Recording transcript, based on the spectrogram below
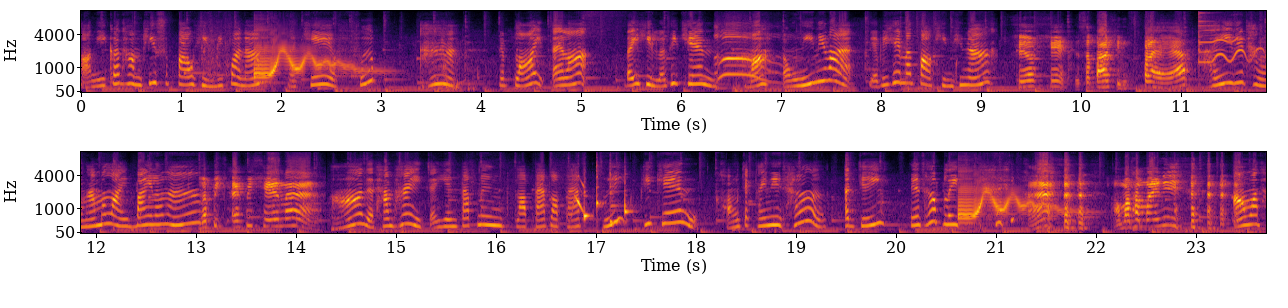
ตอนนี้ก็ทำที่สปาวหินดีกว่านะ โอเคฟึบอ่าเรียบร้อยได้ละ ได้หินแล้วพี่เคนมาตรงนี้นี่แหละเดี๋ยวพี่เคนมาตอกหินทีนะโอเคโอเคเดี๋ยวสปาหินแปรบเฮ้ยได้ถังน้ำมาหลายใบแล้วนะ แล้วปิกแอคพี่เคนน่ะอ๋อเดี๋ยวทำให้ใจเย็นแป๊บนึงรอแป๊บรอแป๊บเฮ้ยพี่เคนของจากไทเนเธอร์อะจีเนเธอร์บลิกฮะเอามาทำไมนี่ เอามาท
